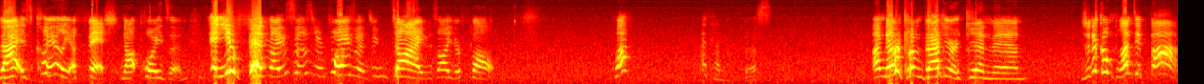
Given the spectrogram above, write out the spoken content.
That is clearly a fish, not poison. And you fed my sister poison. She died. It's all your fault. What? I've had enough of this. I'm never coming back here again, man. Je ne comprends pas.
